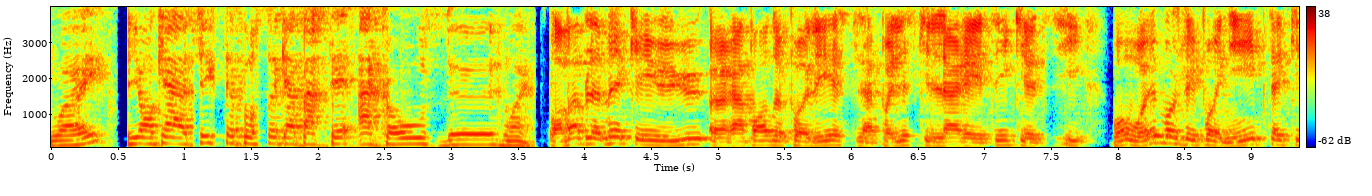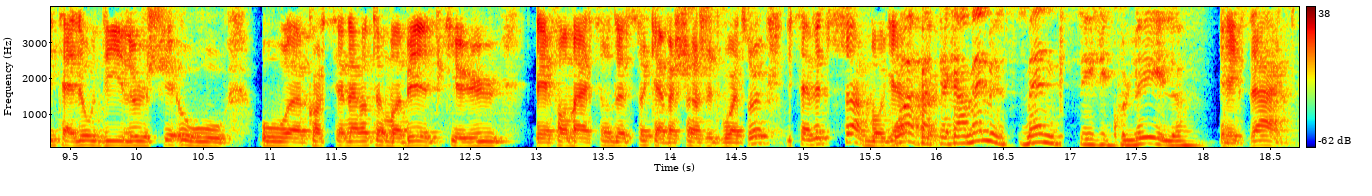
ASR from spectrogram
Ouais. Puis ils ont catché que c'était pour ça qu'elle partait à cause de. Ouais. Probablement qu'il y a eu un rapport de police, la police qui l'a arrêté, qui a dit Ouais, ouais, moi je l'ai pogné. Peut-être qu'il est allé au dealership, au, au euh, concessionnaire automobile, puis qu'il y a eu l'information de ça, qu'il avait changé de voiture. Il savait tout ça, Ouais, Arbogast. parce qu'il y a quand même une semaine qui s'est écoulée, là. Exact.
